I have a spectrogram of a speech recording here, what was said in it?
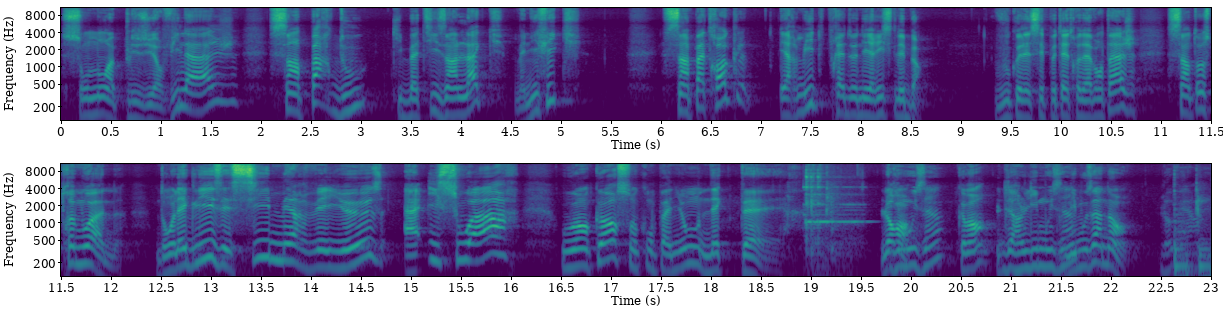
son nom à plusieurs villages, Saint Pardoux, qui baptise un lac magnifique, Saint Patrocle, ermite près de Néris-les-Bains. Vous connaissez peut-être davantage Saint Ostremoine, dont l'église est si merveilleuse à Issoire, ou encore son compagnon Nectaire. Laurent. Limousin Comment Dans le Limousin Limousin, non. L'Auvergne.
